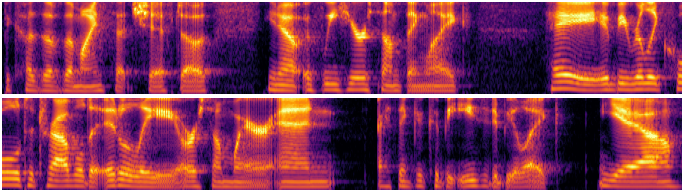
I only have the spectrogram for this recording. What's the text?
because of the mindset shift of, you know, if we hear something like, hey, it'd be really cool to travel to Italy or somewhere. And I think it could be easy to be like, yeah,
